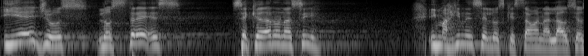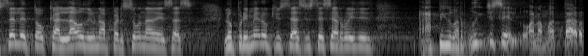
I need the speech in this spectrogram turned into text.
Y ellos, los tres, se quedaron así. Imagínense los que estaban al lado. Si a usted le toca al lado de una persona de esas, lo primero que usted hace, usted se arrodilla, rápido, arrodíllese, lo van a matar,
